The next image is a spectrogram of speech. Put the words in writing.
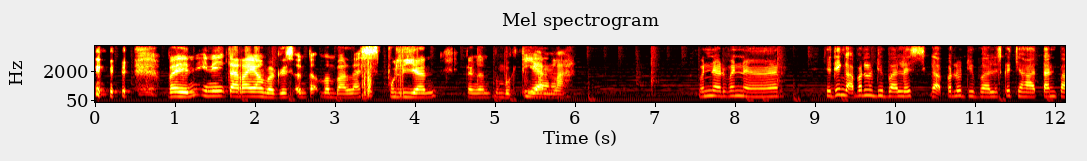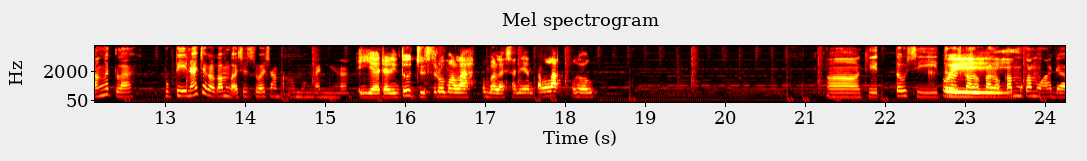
Baik, ini cara yang bagus untuk membalas bulian dengan pembuktian Iya. lah. bener-bener jadi nggak perlu dibales nggak perlu dibales kejahatan banget lah buktiin aja kalau kamu nggak sesuai sama omongannya Iya, dan itu justru malah pembalasan yang telak loh. Eh, gitu sih. Terus kalau kalau kamu kamu ada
